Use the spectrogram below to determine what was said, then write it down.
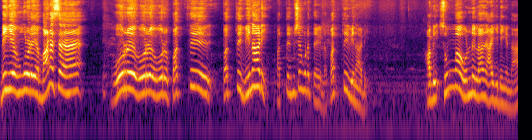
நீங்கள் உங்களுடைய மனசை ஒரு ஒரு ஒரு பத்து பத்து வினாடி பத்து நிமிஷம் கூட தேவையில்லை பத்து வினாடி அப்படி சும்மா ஒன்றும் இல்லாத ஆக்கிட்டீங்கன்னா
